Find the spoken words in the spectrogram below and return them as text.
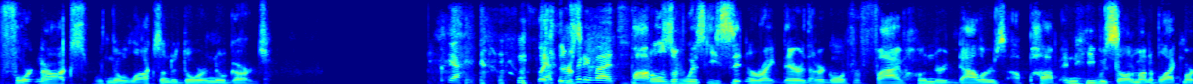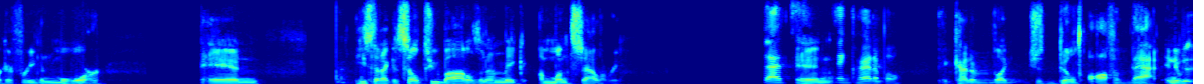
Fort Knox with no locks on the door and no guards. Yeah, like yeah, there's pretty much. bottles of whiskey sitting right there that are going for $500 a pop. And he was selling them on the black market for even more. And he said, I could sell two bottles and I make a month's salary. That's And incredible. it kind of like just built off of that. And it was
